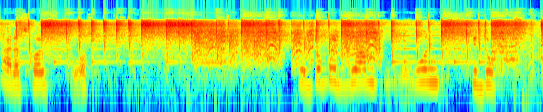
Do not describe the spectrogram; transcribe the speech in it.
Ah, das Holzboard. Der Doppeljump und geduckt.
